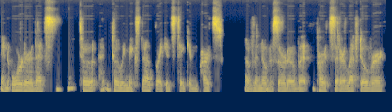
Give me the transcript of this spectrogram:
an order that's to- totally mixed up. Like it's taken parts of the Novus Ordo, but parts that are left over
